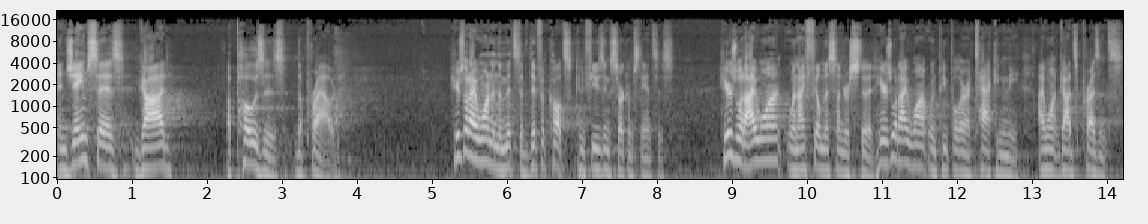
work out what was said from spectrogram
And James says, God opposes the proud. Here's what I want in the midst of difficult, confusing circumstances. Here's what I want when I feel misunderstood. Here's what I want when people are attacking me. I want God's presence.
